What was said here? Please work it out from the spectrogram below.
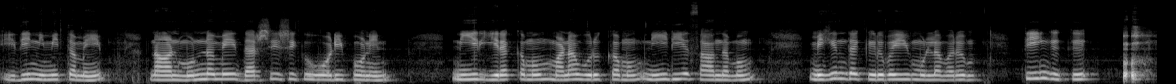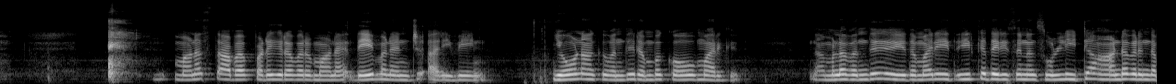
இது நிமித்தமே நான் முன்னமே தர்ஷிஷுக்கு ஓடிப்போனேன். நீர் இரக்கமும் மன உருக்கமும் நீடிய சாந்தமும் மிகுந்த கிருபையும் உள்ளவரும் தீங்குக்கு மனஸ்தாபப்படுகிறவருமான தேவன் என்று அறிவேன். யோனாக்கு வந்து ரொம்ப கோபமாக இருக்குது நம்மளை வந்து இதை மாதிரி தீர்க்க தரிசனம் சொல்லிட்டு ஆண்டவர் இந்த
